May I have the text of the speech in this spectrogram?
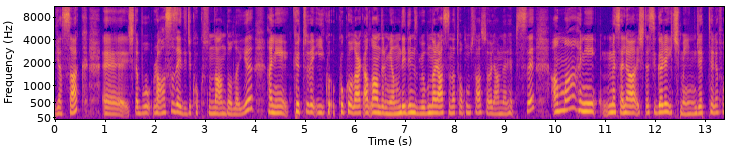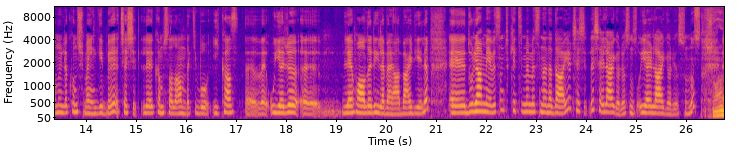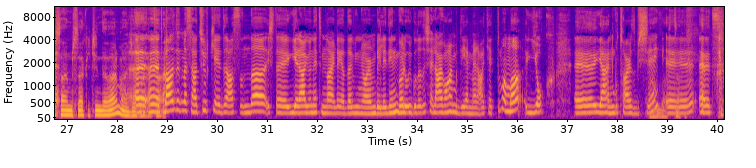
yasak. E, işte bu rahatsız edici kokusundan dolayı hani kötü ve iyi koku olarak adlandırmayalım. Dediğimiz gibi bunlar aslında toplumsal söylemler hepsi. Ama hani mesela işte sigara içmeyin, cep telefonuyla konuşmayın gibi çeşitli kamusal alandaki bu ikaz e, ve uyarı e, levhalarıyla beraber diyelim e, durian meyvesinin tüketilmemesine de dair çeşitli şeyler görüyorsunuz, uyarılar görüyorsunuz. Soğan e, sarımsak içinde var mı acaba? E, evet ben de mesela Türkiye'de aslında işte yerel yönetimlerde ya da bilmiyorum belediyenin böyle uyguladığı şeyler var mı diye merak ettim ama yok. E, yani bu tarz bir şey. E, evet.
